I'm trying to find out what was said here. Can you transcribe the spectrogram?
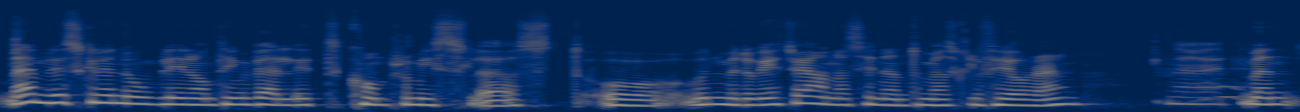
nej, men det skulle nog bli någonting väldigt kompromisslöst. Och, men då vet jag å andra sidan inte om jag skulle få göra den. Nej. Men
